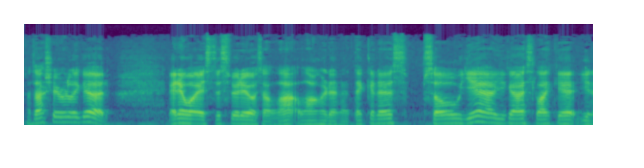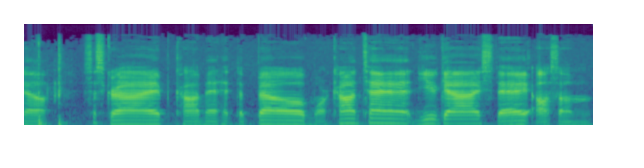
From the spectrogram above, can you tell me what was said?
That's actually really good. Anyways, this video is a lot longer than I think it is. So yeah, you guys like it, you know, subscribe, comment, hit the bell, more content. You guys stay awesome.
